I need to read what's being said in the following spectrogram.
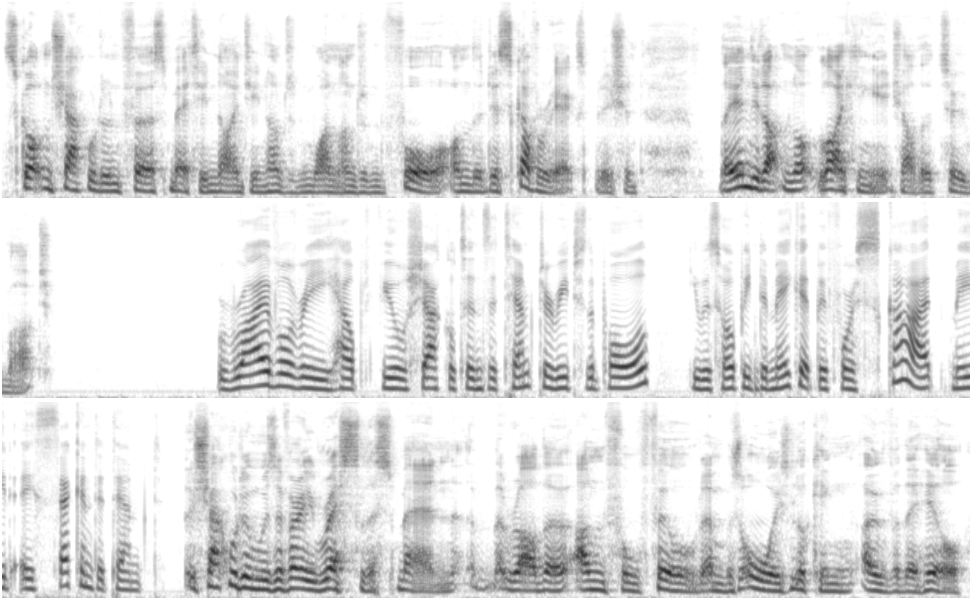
Scott and Shackleton first met in 1900 104 on the Discovery expedition. They ended up not liking each other too much. Rivalry helped fuel Shackleton's attempt to reach the pole. He was hoping to make it before Scott made a second attempt. Shackleton was a very restless man, rather unfulfilled, and was always looking over the hill.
